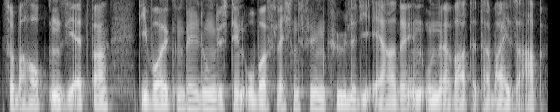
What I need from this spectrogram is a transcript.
So behaupten sie etwa, die Wolkenbildung durch den Oberflächenfilm kühle die Erde in unerwarteter Weise ab.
